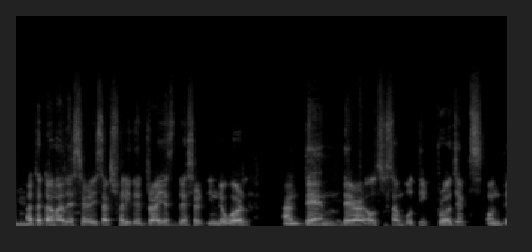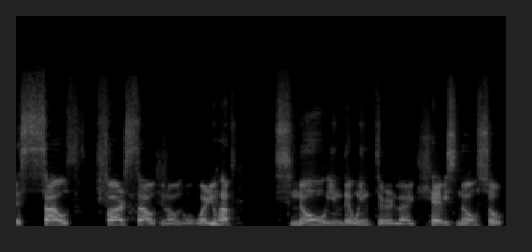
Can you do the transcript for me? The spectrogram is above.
Mm. Atacama Desert is actually the driest desert in the world. And then there are also some boutique projects on the south, far south, you know, where you Mm. have snow in the winter, like heavy snow. So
